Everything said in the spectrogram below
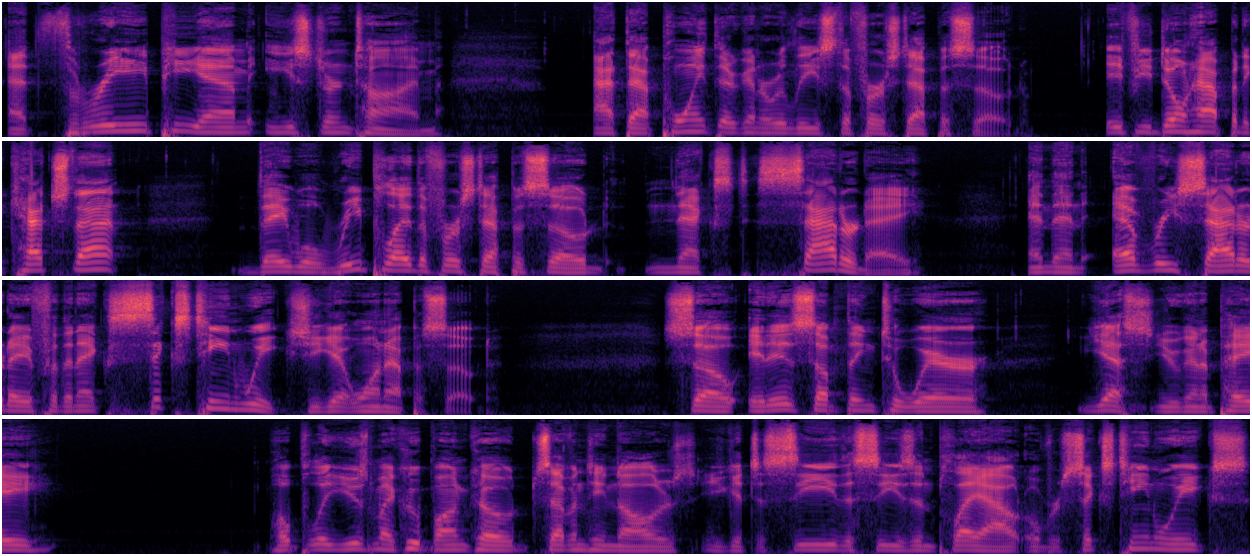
at 3 p.m. Eastern Time. At that point, they're going to release the first episode. If you don't happen to catch that, they will replay the first episode next Saturday, and then every Saturday for the next 16 weeks, you get one episode. So it is something to where, yes, you're going to pay, hopefully, use my coupon code $17. You get to see the season play out over 16 weeks.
